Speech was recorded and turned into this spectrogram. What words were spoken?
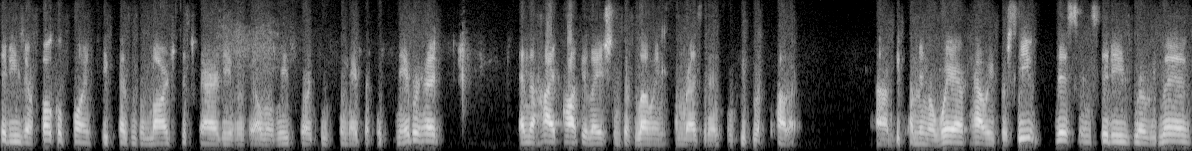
cities are focal points because of the large disparity of available resources from neighborhood to neighborhood and the high populations of low-income residents and people of color um, becoming aware of how we perceive this in cities where we live,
